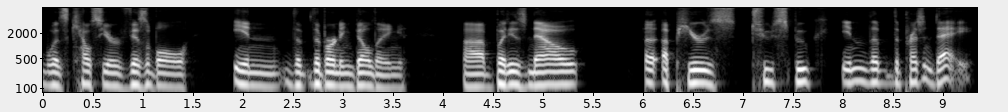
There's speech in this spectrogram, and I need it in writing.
was Kelsier visible in the the burning building, uh, but is now uh, appears to spook in the the present day,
